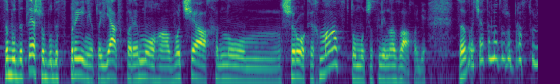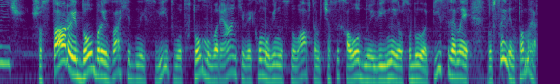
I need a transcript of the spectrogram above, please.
Це буде те, що буде сприйнято як перемога в очах ну широких мас, в тому числі на заході. Це означатиме дуже просту річ, що старий добрий західний світ, от в тому варіанті, в якому він існував там в часи холодної війни, особливо після неї, ну все він помер.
